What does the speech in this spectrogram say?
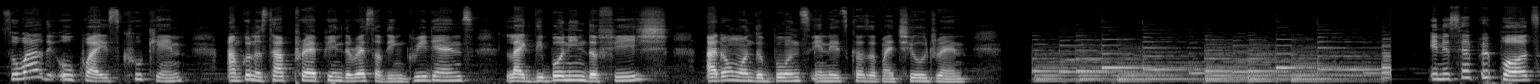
So while the ukwa is cooking, I'm going to start prepping the rest of the ingredients like deboning the fish, I don't want the bones in it because of my children. In a separate pot,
